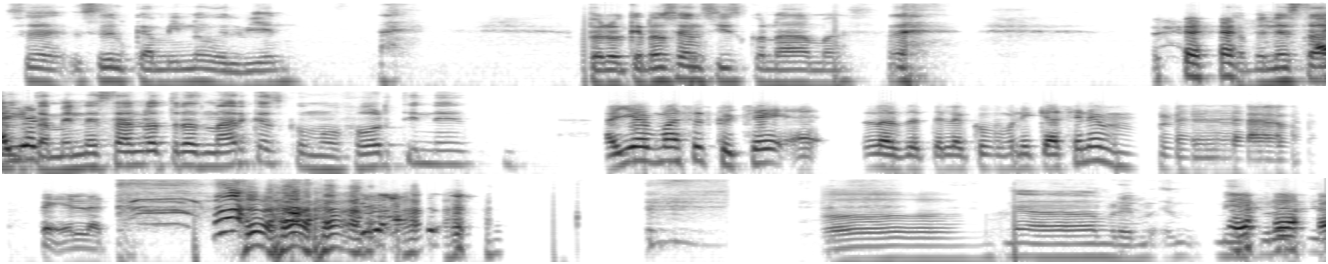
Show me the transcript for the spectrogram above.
O sea, ese es el camino del bien. Pero que no sean Cisco nada más. también, están, Ayer- también están otras marcas como Fortinet. Ayer más escuché eh, los de telecomunicaciones me la pelan. Oh, No, hombre, mi propio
